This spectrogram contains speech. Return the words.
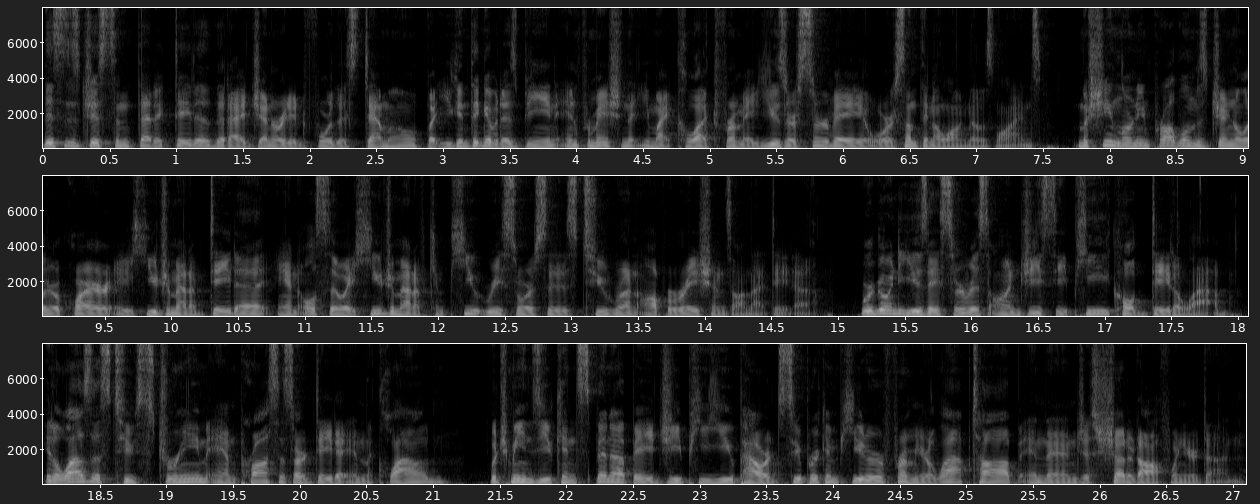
This is just synthetic data that I generated for this demo, but you can think of it as being information that you might collect from a user survey or something along those lines. Machine learning problems generally require a huge amount of data and also a huge amount of compute resources to run operations on that data. We're going to use a service on GCP called Datalab. It allows us to stream and process our data in the cloud, which means you can spin up a GPU powered supercomputer from your laptop and then just shut it off when you're done.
